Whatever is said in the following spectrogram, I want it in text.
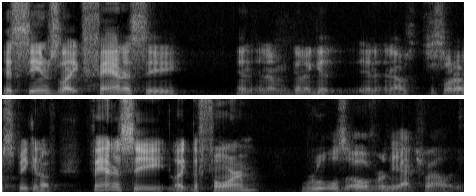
it seems like fantasy, and, and I'm going to get, and, and I was just what I was speaking of, fantasy, like the form, rules over the actuality.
